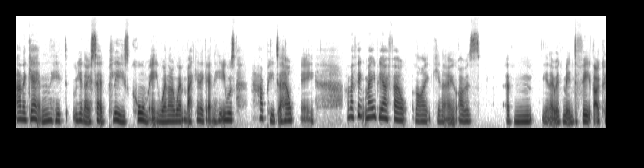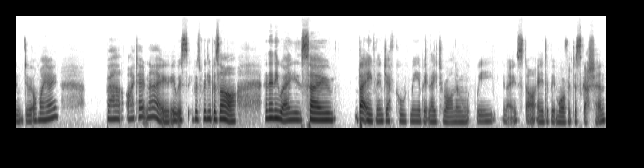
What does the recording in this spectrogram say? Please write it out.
And again, he'd, you know, said, please call me when I went back in again. He was happy to help me. And I think maybe I felt like, you know, I was, you know, admitting defeat that I couldn't do it on my own. But I don't know. It was it was really bizarre. And anyway, so that evening Jeff called me a bit later on and we, you know, started a bit more of a discussion.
